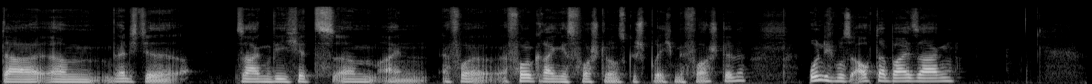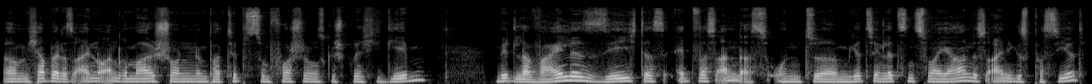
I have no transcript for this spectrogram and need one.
Da ähm, werde ich dir sagen, wie ich jetzt ähm, ein erfol erfolgreiches Vorstellungsgespräch mir vorstelle. Und ich muss auch dabei sagen, ähm, ich habe ja das ein oder andere Mal schon ein paar Tipps zum Vorstellungsgespräch gegeben. Mittlerweile sehe ich das etwas anders. Und ähm, jetzt in den letzten zwei Jahren ist einiges passiert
